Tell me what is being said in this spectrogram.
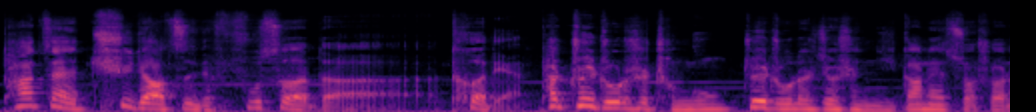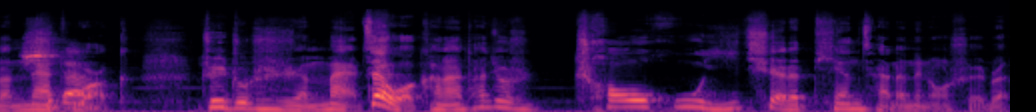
他在去掉自己的肤色的特点，他追逐的是成功，追逐的就是你刚才所说的 network，追逐的是人脉。在我看来，他就是超乎一切的天才的那种水准，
